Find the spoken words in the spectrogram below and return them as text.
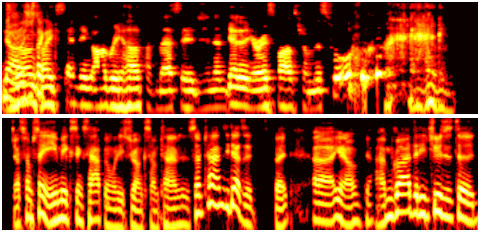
No, I was just like, like, sending Aubrey Huff a message and then getting a response from this fool. That's what I'm saying. He makes things happen when he's drunk sometimes, and sometimes he doesn't. But uh, you know, I'm glad that he chooses to,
